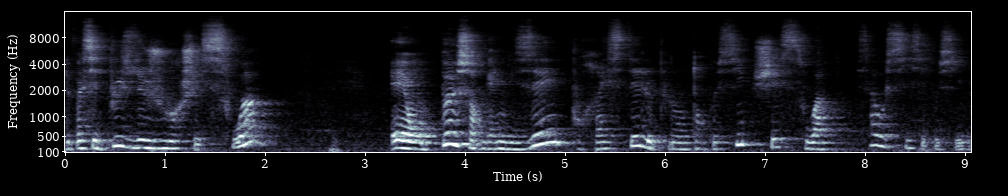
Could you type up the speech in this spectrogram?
de passer plus de jours chez soi et on peut s'organiser pour rester le plus longtemps possible chez soi. Ça aussi, c'est possible.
